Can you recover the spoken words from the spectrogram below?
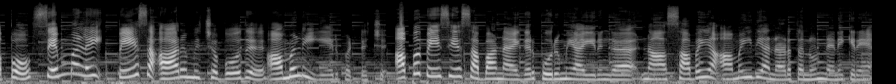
அப்போ செம்மலை பேச ஆரம்பிச்ச போது அமளி ஏற்பட்டுச்சு. அப்ப பேசிய சபாநாயகர் பொறுமையா இருங்க. நான் சபையை அமைதியா நடத்தணும்னு நினைக்கிறேன்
